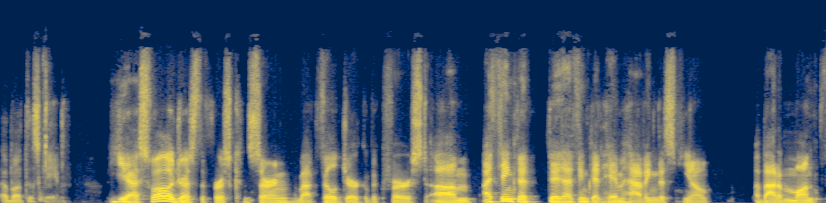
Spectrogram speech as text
about this game? Yeah, so I'll address the first concern about Phil Jurkovec first. Um, I think that, that I think that him having this, you know, about a month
